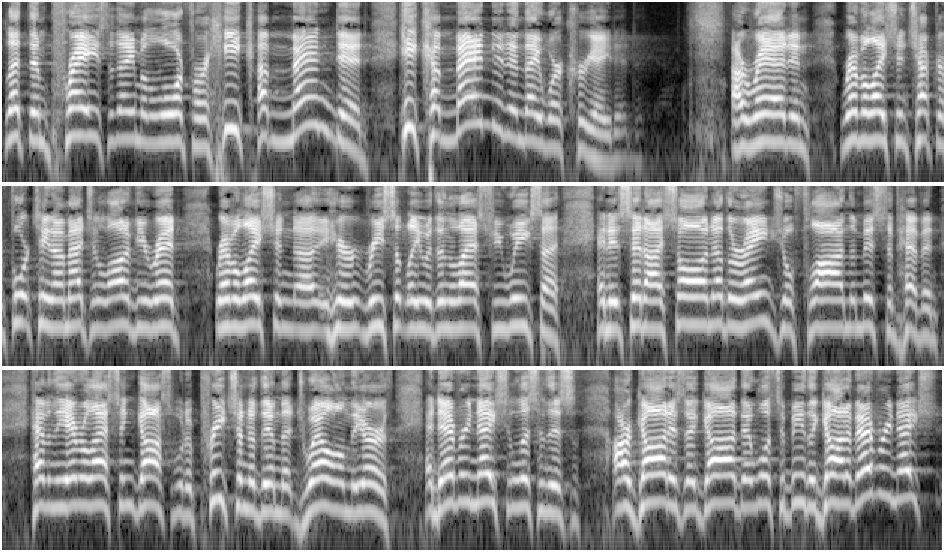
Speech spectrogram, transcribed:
Let them praise the name of the Lord, for he commanded, he commanded, and they were created. I read in Revelation chapter 14. I imagine a lot of you read Revelation uh, here recently within the last few weeks. Uh, and it said, I saw another angel fly in the midst of heaven, having the everlasting gospel to preach unto them that dwell on the earth. And every nation, listen to this, our God is a God that wants to be the God of every nation.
